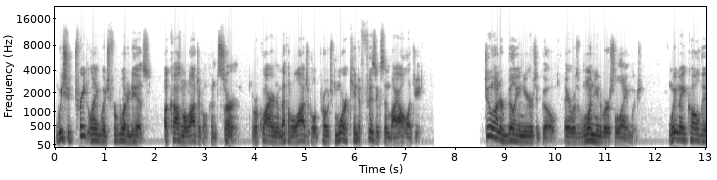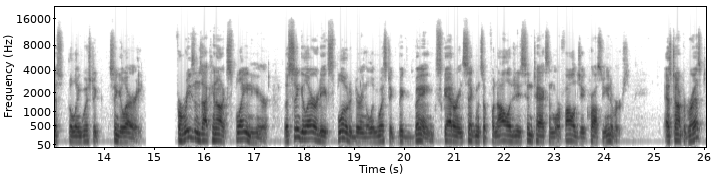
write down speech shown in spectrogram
we should treat language for what it is a cosmological concern, requiring a methodological approach more akin to physics than biology. 200 billion years ago, there was one universal language. We may call this the linguistic singularity. For reasons I cannot explain here, the singularity exploded during the linguistic Big Bang, scattering segments of phonology, syntax, and morphology across the universe. As time progressed,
